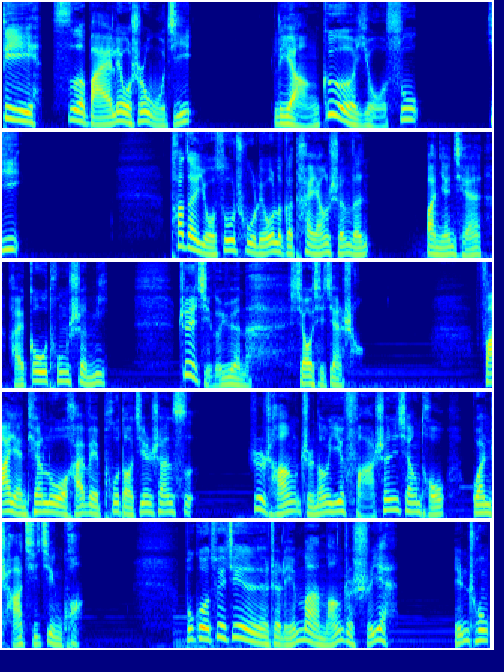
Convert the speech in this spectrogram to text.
第四百六十五集，两个有苏一。他在有苏处留了个太阳神纹，半年前还沟通甚密，这几个月呢，消息渐少。法眼天路还未扑到金山寺，日常只能以法身相投，观察其近况。不过最近这林曼忙着实验，林冲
